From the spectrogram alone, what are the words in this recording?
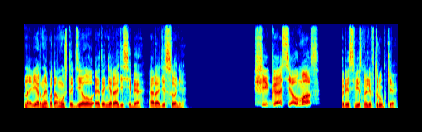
Наверное, потому что делал это не ради себя, а ради Сони. «Фига себе, Алмаз!» — присвистнули в трубке.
